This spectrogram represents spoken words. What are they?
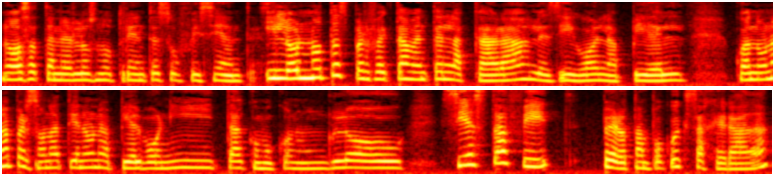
no vas a tener los nutrientes suficientes. Y lo notas perfectamente en la cara, les digo, en la piel. Cuando una persona tiene una piel bonita, como con un glow, si está fit, pero tampoco exagerada,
